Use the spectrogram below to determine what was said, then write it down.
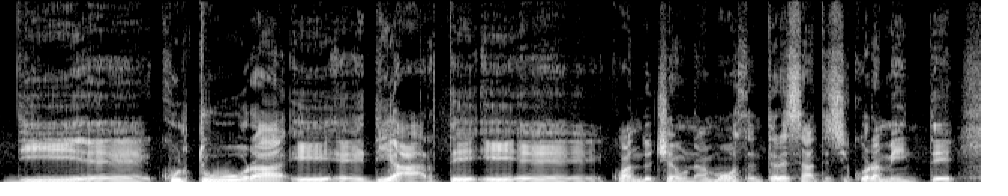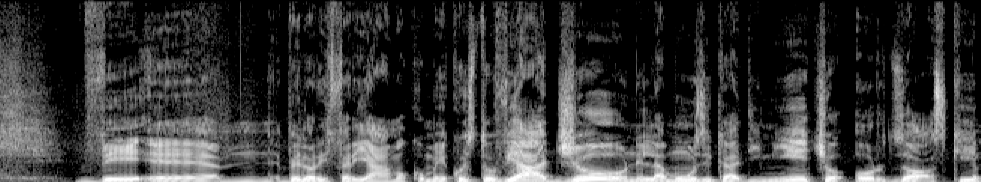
di eh, cultura e eh, di arte e eh, quando c'è una mostra interessante sicuramente ve, ehm, ve, lo riferiamo, come questo viaggio nella musica di Miecio Orzowski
